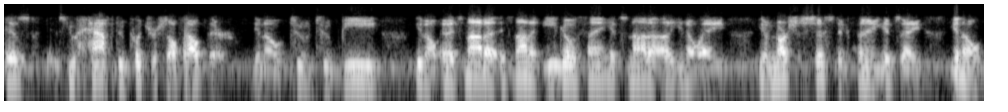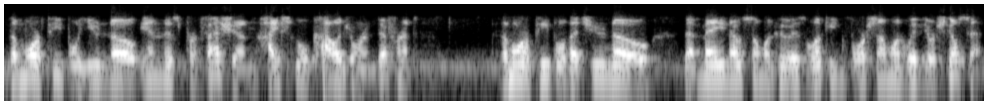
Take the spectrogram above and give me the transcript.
is, is you have to put yourself out there, you know, to, to be, you know, and it's not a, it's not an ego thing. It's not a, you know, a, you know, narcissistic thing. It's a, you know, the more people you know in this profession, high school, college, or indifferent, the more people that you know that may know someone who is looking for someone with your skill set.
